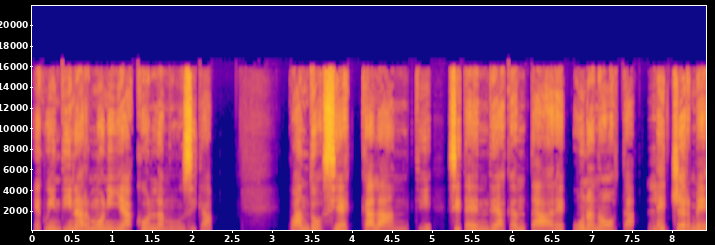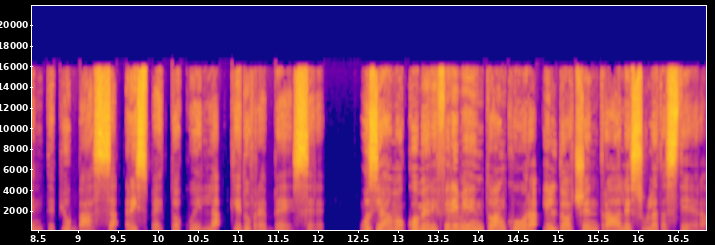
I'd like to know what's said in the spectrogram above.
e quindi in armonia con la musica. Quando si è calanti si tende a cantare una nota leggermente più bassa rispetto a quella che dovrebbe essere. Usiamo come riferimento ancora il Do centrale sulla tastiera.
